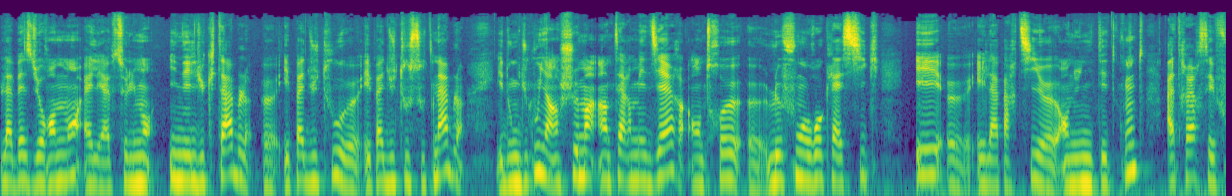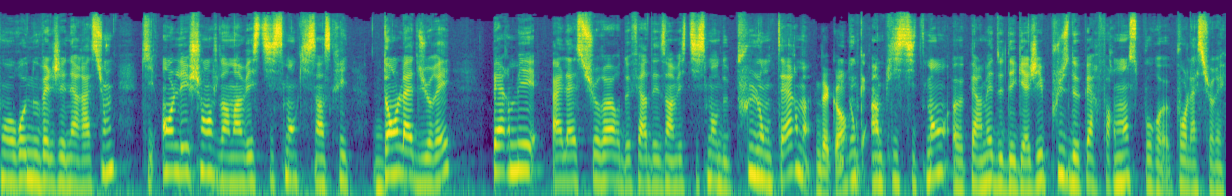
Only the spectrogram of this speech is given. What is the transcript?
la baisse du rendement, elle est absolument inéluctable et, pas du tout, et pas du tout soutenable. Et donc, du coup, il y a un chemin intermédiaire entre le fonds euro classique et, et, la partie en unité de compte à travers ces fonds euros nouvelle génération qui, en l'échange d'un investissement qui s'inscrit dans la durée, permet à l'assureur de faire des investissements de plus long terme. Et donc implicitement euh, permet de dégager plus de performances pour, euh, pour l'assuré.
